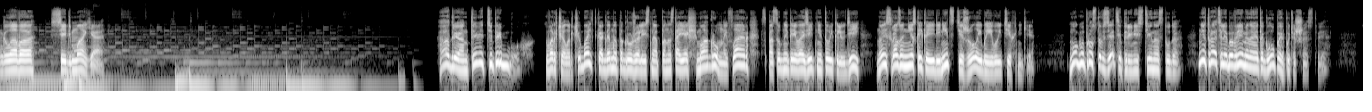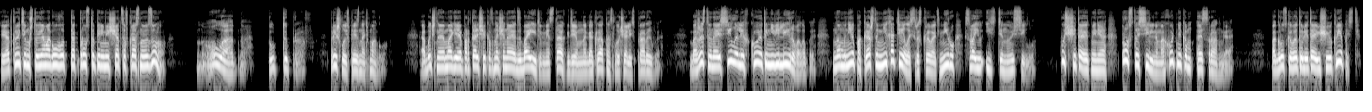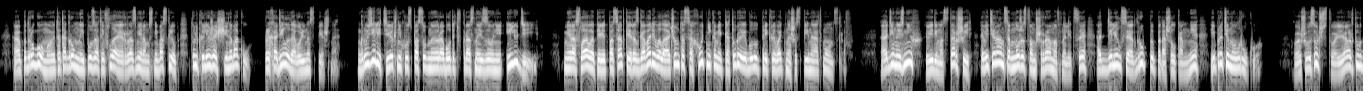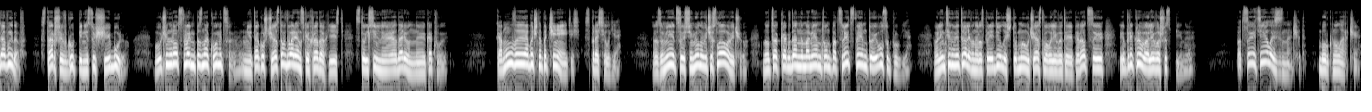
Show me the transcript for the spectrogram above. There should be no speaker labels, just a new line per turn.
Глава седьмая
«Адриан, ты ведь теперь бог», — ворчал Арчибальд, когда мы погружались на по-настоящему огромный флайер, способный перевозить не только людей, но и сразу несколько единиц тяжелой боевой техники. «Мог бы просто взять и перенести нас туда. Не тратили бы время на это глупое путешествие». «И открыть им, что я могу вот так просто перемещаться в красную зону?» «Ну ладно, тут ты прав», — пришлось признать магу. Обычная магия портальщиков начинает сбоить в местах, где многократно случались прорывы. Божественная сила легко это нивелировала бы, но мне пока что не хотелось раскрывать миру свою истинную силу. Пусть считают меня просто сильным охотником С-ранга. Погрузка в эту летающую крепость, а по-другому этот огромный пузатый флайер размером с небоскреб, только лежащий на боку, проходила довольно спешно. Грузили технику, способную работать в красной зоне, и людей, Мирослава перед посадкой разговаривала о чем-то с охотниками, которые будут прикрывать наши спины от монстров. Один из них, видимо старший, ветеран со множеством шрамов на лице, отделился от группы, подошел ко мне и протянул руку. «Ваше Высочество, я Артур Давыдов, старший в группе «Несущие бурю». Очень рад с вами познакомиться. Не так уж часто в дворянских родах есть столь сильные и одаренные, как вы». «Кому вы обычно подчиняетесь?» — спросил я. Разумеется, Семену Вячеславовичу, но так как в данный момент он под следствием, то его супруге. Валентина Витальевна распорядилась, чтобы мы участвовали в этой операции и прикрывали ваши спины. «Подсуетилась, значит», — буркнул Арчи.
